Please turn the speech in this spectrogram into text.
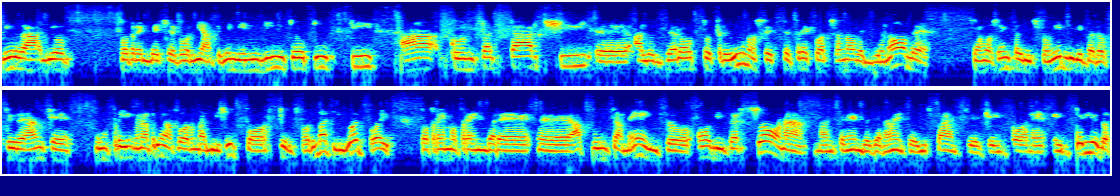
in radio potrebbe essere fuorviante, quindi invito tutti a contattarci eh, allo 0831 734929 siamo sempre disponibili per offrire anche un prim- una prima forma di supporto informativo e poi potremo prendere eh, appuntamento o di persona, mantenendo chiaramente le distanze che impone il periodo,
